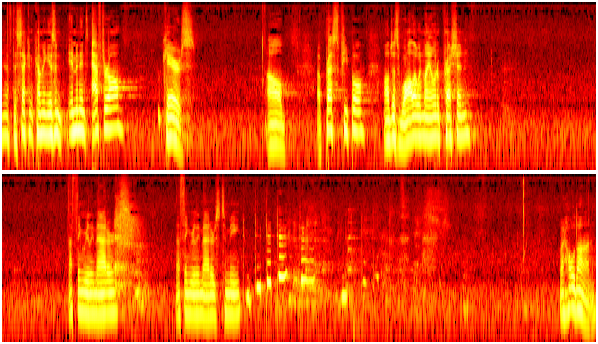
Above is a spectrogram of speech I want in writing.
Yeah, if the second coming isn't imminent after all, who cares? I'll oppress people. I'll just wallow in my own oppression. Nothing really matters. Nothing really matters to me. But hold on,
